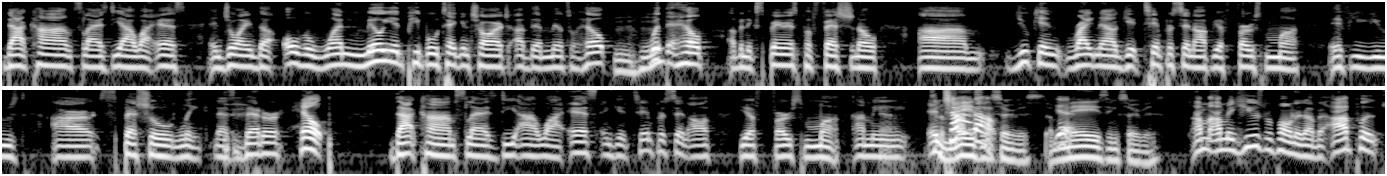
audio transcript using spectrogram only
dot com slash DIYS and join the over 1 million people taking charge of their mental health with the help of an experienced professional. Um, you can right now get 10% off your first month if you used our special link. That's betterhelp.com slash DIYS and get 10% off your first month. I mean, It's and an amazing service. Yeah. Amazing service. I'm I'm a huge proponent of it. I put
